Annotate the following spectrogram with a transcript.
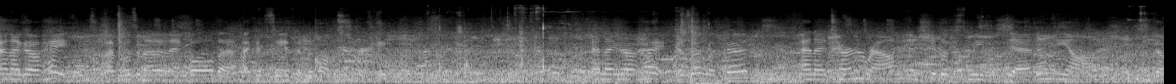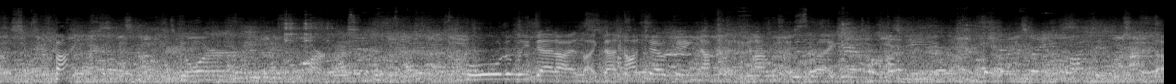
And I go, hey, I wasn't at an angle that I could see if it was on the street. And I go, hey, does that look good? And I turn around and she looks me dead in the eye and goes, fuck your art. Totally dead eyed like that, not And I was just like, the?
